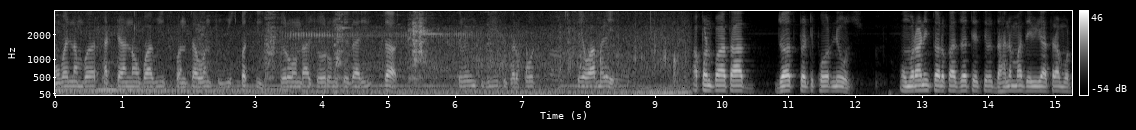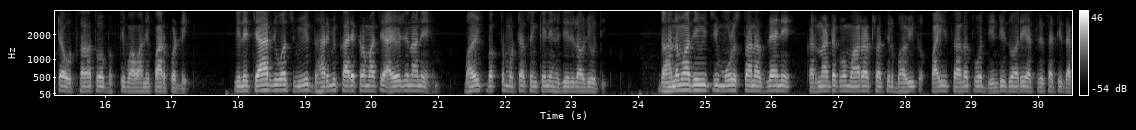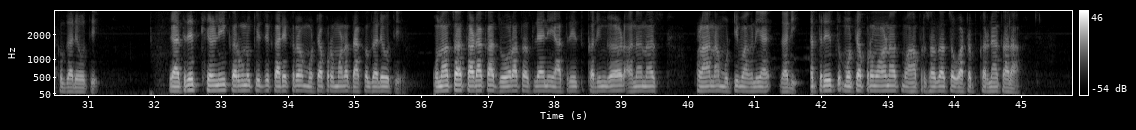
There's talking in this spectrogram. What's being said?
Mobile number अठ्ठ्याण्णव बावीस पंचावन्न चोवीस पस्तीस. हिरो होंडा शोरूम शेजारी चक सेवन वीट घरपोच सेवा मिळेल. आपण पाहत आहात Jat twenty four news. Umrani taluka Jat येथील धानम्मा देवी यात्रा मोठ्या उत्साहात व भक्तिभावाने पार पडली. गेले चार दिवस विविध धार्मिक कार्यक्रमाचे आयोजनाने भाविक भक्त मोठ्या संख्येने हजेरी लावली होती. धानमा देवीचे मूळ स्थान असल्याने कर्नाटक व महाराष्ट्रातील भाविक पायी चालत व दिंडीद्वारे यात्रेसाठी दाखल झाले होते. यात्रेत खेळणी करमणुकीचे कार्यक्रम मोठ्या प्रमाणात दाखल झाले होते. उन्हाचा तडाखा जोरात असल्याने यात्रेत कलिंगड अननस फळांना मोठी मागणी झाली. यात्रेत मोठ्या प्रमाणात महाप्रसादाचं वाटप करण्यात आला.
